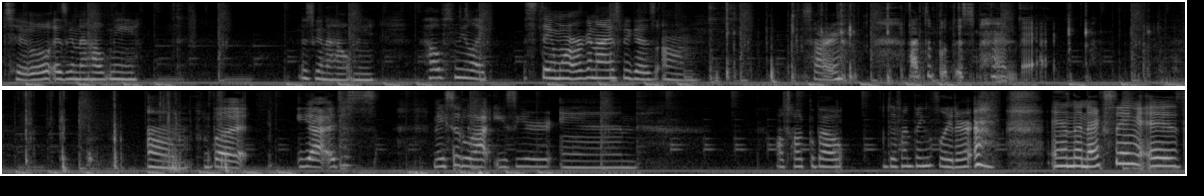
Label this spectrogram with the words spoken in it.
too is gonna help me. Is gonna help me. Helps me like stay more organized because um. Sorry, I have to put this pen back. Um, but yeah, it just makes it a lot easier and I'll talk about different things later. and the next thing is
